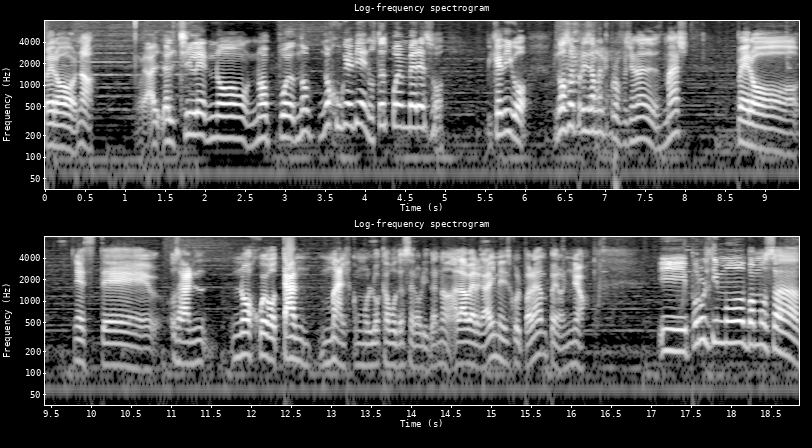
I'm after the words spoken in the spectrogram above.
pero no. Al, chile no, no puedo, no, no jugué bien, ustedes pueden ver eso. Y que digo, no soy precisamente profesional en Smash, pero, este, o sea, no juego tan mal como lo acabo de hacer ahorita. No, a la verga, ahí me disculparán, pero no. Y por último, vamos a,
